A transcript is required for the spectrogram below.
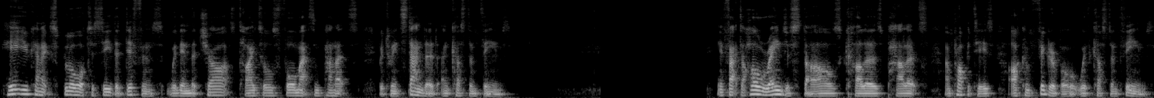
Here you can explore to see the difference within the charts, titles, formats and palettes between standard and custom themes. In fact, a whole range of styles, colours, palettes and properties are configurable with custom themes.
